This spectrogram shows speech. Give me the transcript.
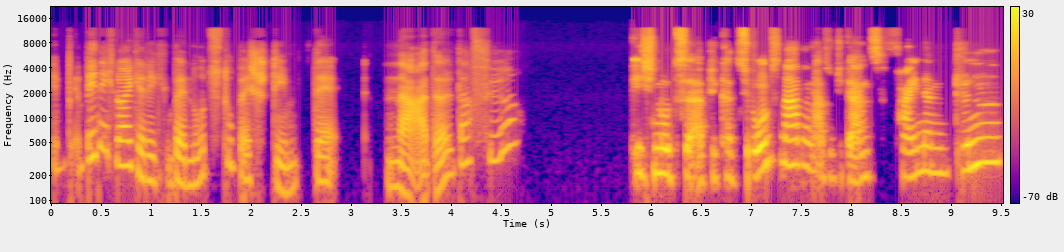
Bin ich neugierig, benutzt du bestimmte Nadel dafür? Ich nutze Applikationsnadeln, also die ganz feinen, dünnen,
